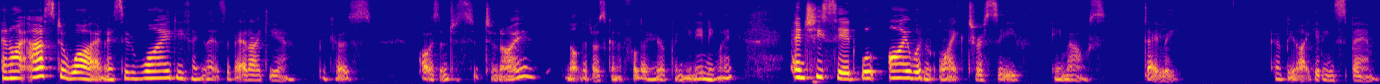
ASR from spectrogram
and I asked her why, and I said, "Why do you think that's a bad idea?" Because I was interested to know, not that I was going to follow her opinion anyway. And she said, "Well, I wouldn't like to receive emails daily. It'd be like getting spam."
